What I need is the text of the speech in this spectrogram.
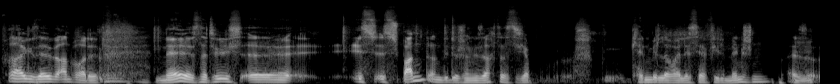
Frage selber beantwortet. Nee, das ist natürlich äh, ist, ist spannend und wie du schon gesagt hast, ich kenne mittlerweile sehr viele Menschen, also mhm.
